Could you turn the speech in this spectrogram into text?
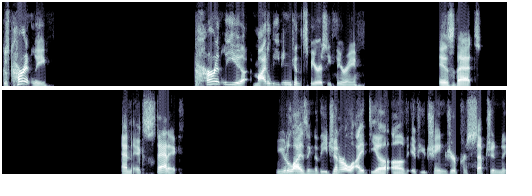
because currently, currently, uh, my leading conspiracy theory is that an ecstatic utilizing the general idea of if you change your perception, you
